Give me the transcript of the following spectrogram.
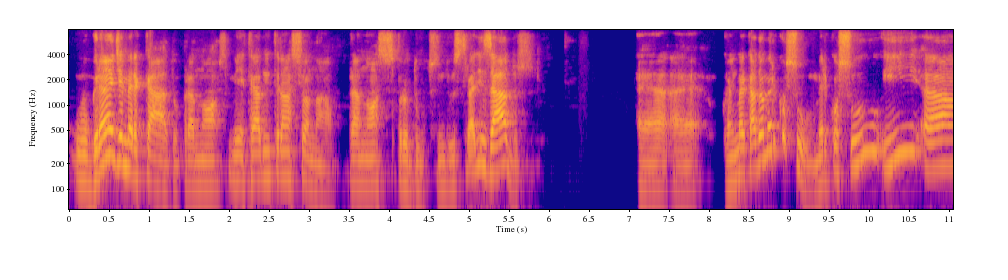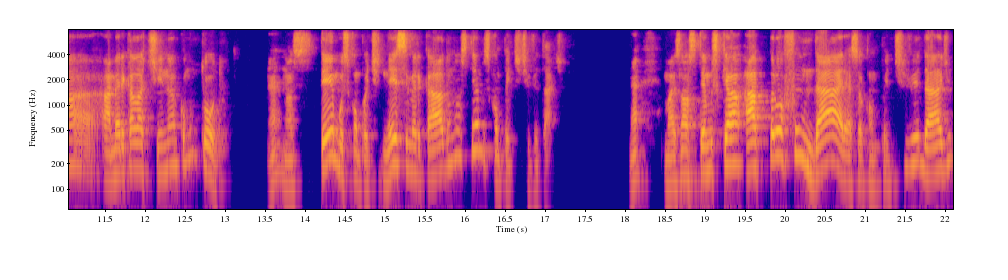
o grande mercado para nós, mercado internacional para nossos produtos industrializados, é, é, o grande mercado é o Mercosul, Mercosul e a América Latina como um todo. Né? Nós temos nesse mercado nós temos competitividade, né? mas nós temos que aprofundar essa competitividade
